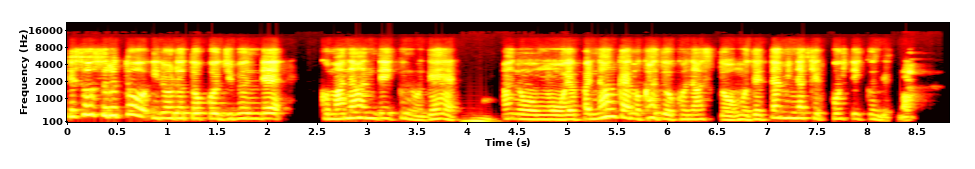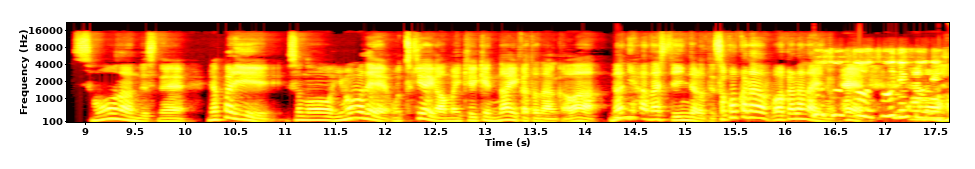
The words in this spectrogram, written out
で、そうするといろいろとこう自分でこう学んでいくので、うんあの、もうやっぱり何回も数をこなすと、もう絶対みんな結婚していくんですね。そうなんですね。やっぱり、その、今までお付き合いがあんまり経験ない方なんかは、何話していいんだろうって、そこからわからないので、そうそうそう、です、あそうです。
